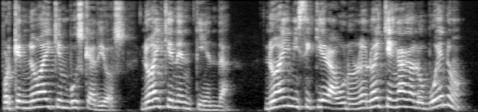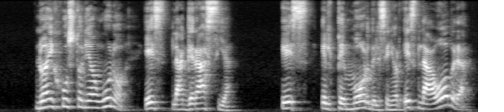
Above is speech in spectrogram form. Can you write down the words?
Porque no hay quien busque a Dios, no hay quien entienda, no hay ni siquiera uno, no, no hay quien haga lo bueno. No hay justo ni aun uno. Es la gracia, es el temor del Señor, es la obra.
